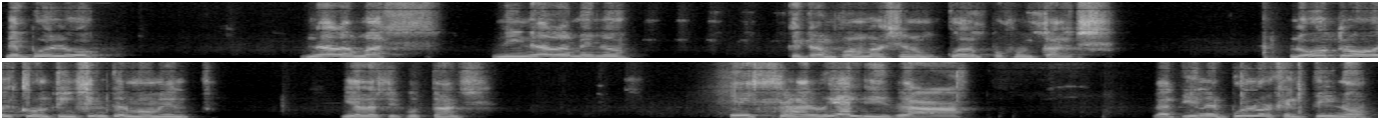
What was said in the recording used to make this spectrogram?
de pueblo nada más ni nada menos que transformarse en un cuerpo, juntarse. Lo otro es contingente al momento y a las circunstancias. Esa realidad la tiene el pueblo argentino.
